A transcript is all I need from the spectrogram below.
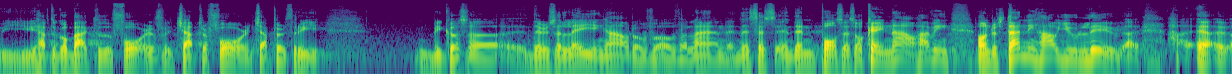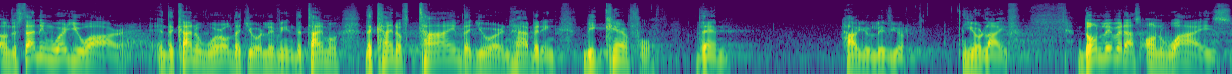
you have to go back to the four, chapter 4 and chapter 3 because uh, there's a laying out of, of the land and then says and then paul says okay now having understanding how you live uh, uh, understanding where you are and the kind of world that you are living in the time of the kind of time that you are inhabiting be careful then how you live your, your life. Don't live it as unwise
